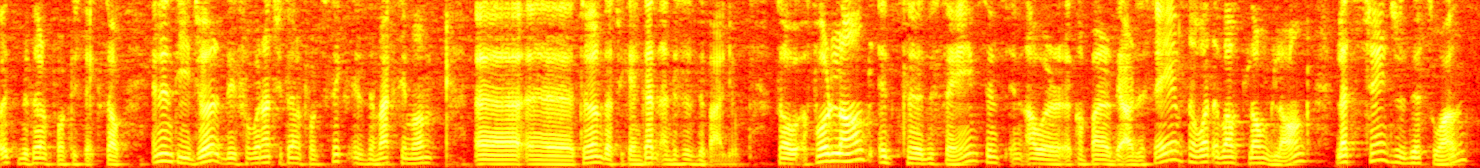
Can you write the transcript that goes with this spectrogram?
it's the term 46. So in integer, the Fibonacci term 46 is the maximum uh, uh, term that we can get, and this is the value. So for long, it's uh, the same since in our compiler they are the same. So what about long long? Let's change this ones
